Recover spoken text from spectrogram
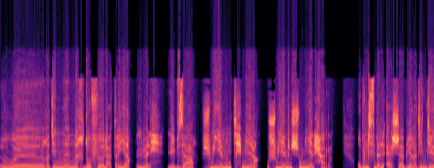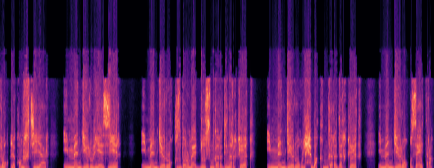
وغادي ناخذو في العطرية الملح الابزار شوية من التحميرة وشوية من الشونية الحارة. وبالنسبة للأعشاب اللي غادي نديرو لكم الاختيار. إما نديرو اليازير إما نديرو القزبر ومعدنوس مقردين رقيق. إما نديرو الحبق مقرد رقيق إما نديرو زعترة.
